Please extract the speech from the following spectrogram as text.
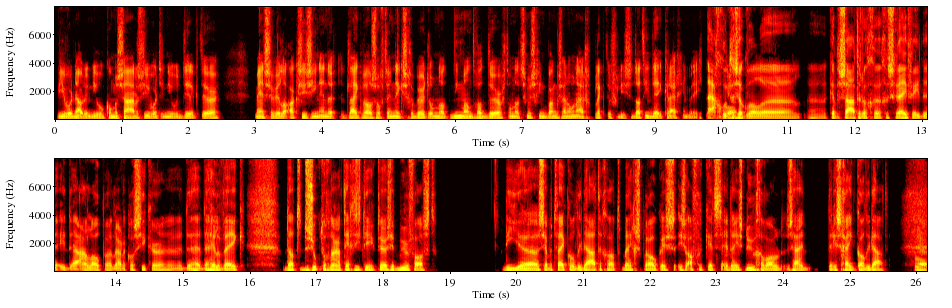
wie wordt nou de nieuwe commissaris. Wie wordt de nieuwe directeur. Mensen willen actie zien. En er- het lijkt wel alsof er niks gebeurt. Omdat niemand wat durft. Omdat ze misschien bang zijn om een eigen plek te verliezen. Dat idee krijg je een beetje. Nou ja, goed, Ja. het is ook wel... eh, eh, ik heb zaterdag eh, geschreven in de, in de aanloop naar de klassieker. eh, de, de hele week. Dat de zoektocht naar een technisch directeur zit muurvast. Die, eh, ze hebben twee kandidaten gehad, meegesproken, is, is afgeketst. En er is nu gewoon zijn, er is geen kandidaat. Ja.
